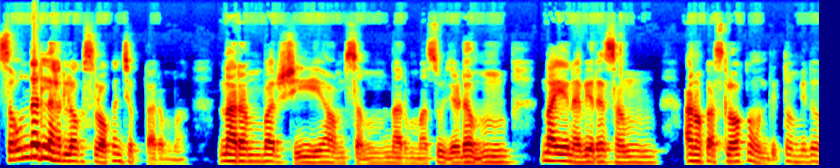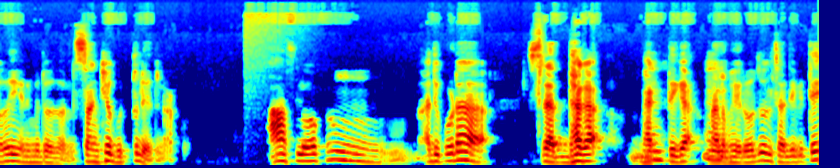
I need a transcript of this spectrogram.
సౌందర్యలహరిలో ఒక శ్లోకం చెప్తారమ్మా. నరం వర్షీయాంసం నర్మ సుజడం నయన విరసం అని ఒక శ్లోకం ఉంది. తొమ్మిదో ఎనిమిదో సంఖ్య గుర్తులేదు నాకు. ఆ శ్లోకం అది కూడా శ్రద్ధగా భక్తిగా. నలభై రోజులు చదివితే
